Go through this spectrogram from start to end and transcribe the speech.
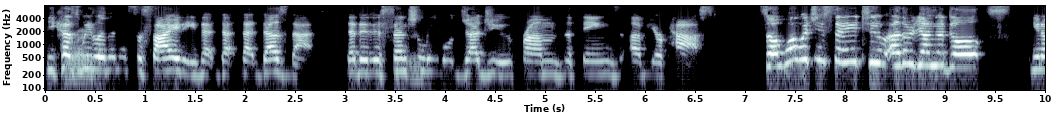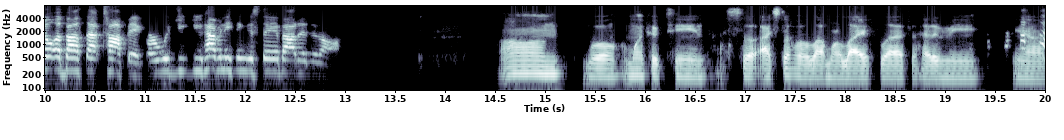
because right. we live in a society that, that that does that. That it essentially mm-hmm. will judge you from the things of your past. So, what would you say to other young adults you know, about that topic, or would you do you have anything to say about it at all? Um. Well, I'm only 15. I still I still have a lot more life left ahead of me. You know,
